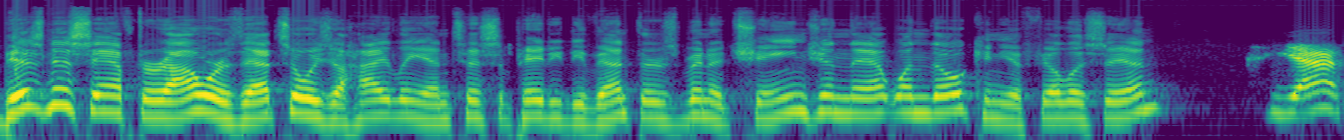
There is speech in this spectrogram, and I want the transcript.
Business after hours. That's always a highly anticipated event. There's been a change in that one, though. Can you fill us in? Yes.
